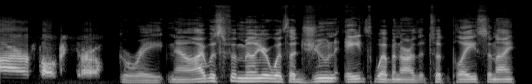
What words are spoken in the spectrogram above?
our folks through. Great. Now, I was familiar with a June 8th webinar that took place, and I,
